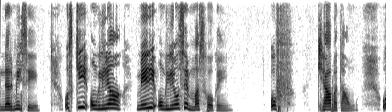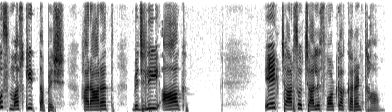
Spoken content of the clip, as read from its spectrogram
नरमी से। उसकी उंगलियाँ मेरी उंगलियों से मस हो गईं। उफ़, क्या बताऊँ? उस मस की तपिश, हरारत, बिजली, आग। एक 440 वॉट का करंट था,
